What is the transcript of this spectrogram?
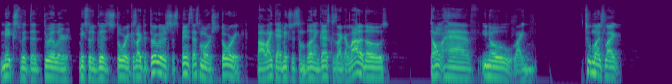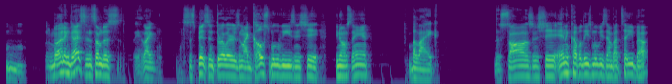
mixed with the thriller, mixed with a good story. Cause like the thriller and suspense, that's more story. But I like that mixed with some blood and guts. Cause like a lot of those don't have, you know, like too much like blood and guts and some of this like suspense and thrillers and like ghost movies and shit. You know what I'm saying? But like the saws and shit, and a couple of these movies that I'm about to tell you about,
